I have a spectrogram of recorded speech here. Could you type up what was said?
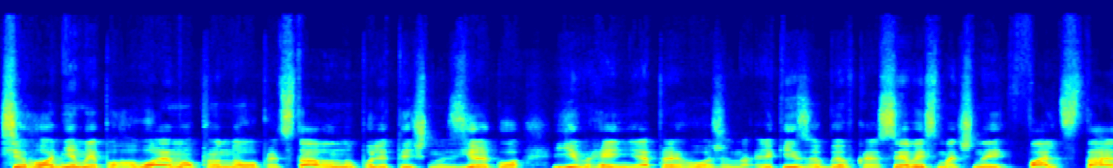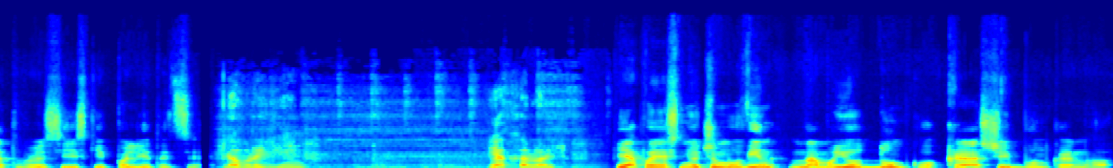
Сьогодні ми поговоримо про новопредставлену політичну зірку Євгенія Пригожина, який зробив красивий смачний фальстарт в російській політиці. Добрый день. Я король. Я поясню, чому він, на мою думку, кращий бункерного.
